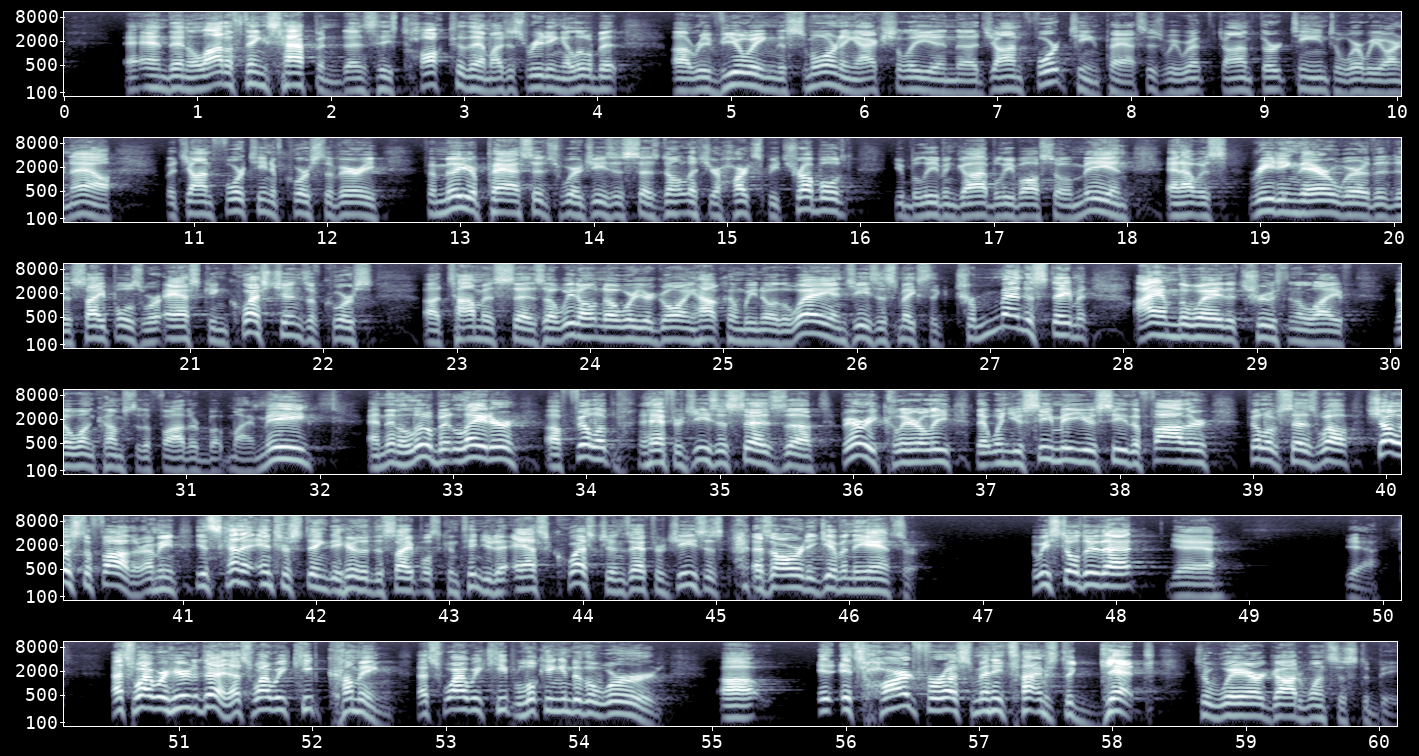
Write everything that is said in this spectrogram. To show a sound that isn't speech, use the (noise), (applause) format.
And then a lot of things happened as he talked to them. I was just reading a little bit, uh, reviewing this morning actually in uh, John 14 passage. We went John 13 to where we are now. But John 14, of course, the very familiar passage where Jesus says, Don't let your hearts be troubled. You believe in God, believe also in me. And, and I was reading there where the disciples were asking questions. Of course, uh, Thomas says, oh, We don't know where you're going. How can we know the way? And Jesus makes a tremendous statement I am the way, the truth, and the life. No one comes to the Father but by me. And then a little bit later, uh, Philip, (laughs) after Jesus says uh, very clearly that when you see me, you see the Father, Philip says, Well, show us the Father. I mean, it's kind of interesting to hear the disciples continue to ask questions after Jesus has already given the answer. Do we still do that? Yeah. Yeah. That's why we're here today. That's why we keep coming. That's why we keep looking into the Word. Uh, it, it's hard for us many (laughs) times to get to where God wants us to be.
